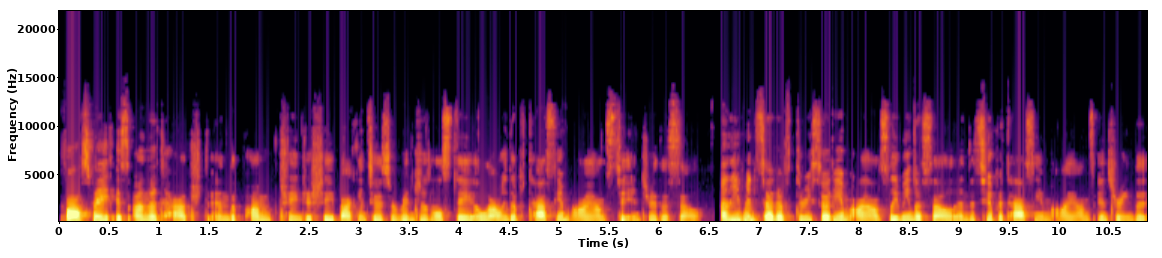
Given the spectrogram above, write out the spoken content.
The phosphate is unattached and the pump changes shape back into its original state, allowing the potassium ions to enter the cell. Uneven set of three sodium ions leaving the cell and the two potassium ions entering the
